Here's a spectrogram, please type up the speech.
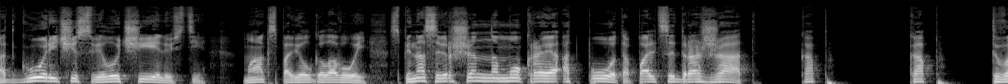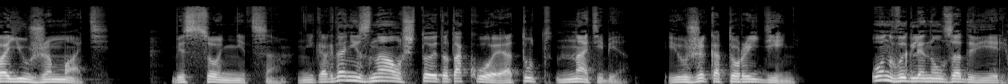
От горечи свело челюсти. Макс повел головой. Спина совершенно мокрая от пота, пальцы дрожат. Кап, кап, твою же мать! Бессонница. Никогда не знал, что это такое, а тут на тебе. И уже который день. Он выглянул за дверь.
